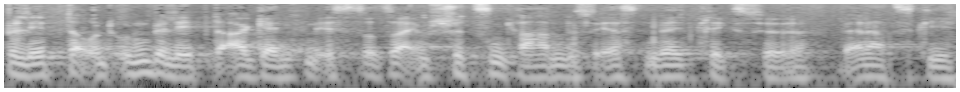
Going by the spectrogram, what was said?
belebter und unbelebter Agenten ist sozusagen im Schützengraben des Ersten Weltkriegs für Wernatzky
